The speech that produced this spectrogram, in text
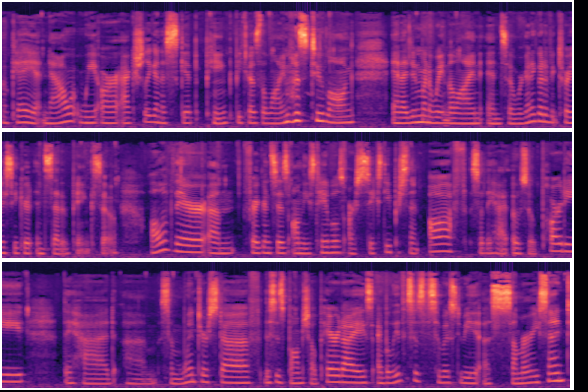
Okay, now we are actually going to skip pink because the line was too long and I didn't want to wait in the line. And so we're going to go to Victoria's Secret instead of pink. So all of their um, fragrances on these tables are 60% off. So they had Oso Party, they had um, some winter stuff. This is Bombshell Paradise. I believe this is supposed to be a summery scent.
